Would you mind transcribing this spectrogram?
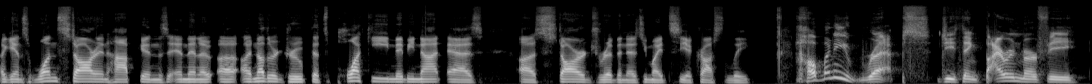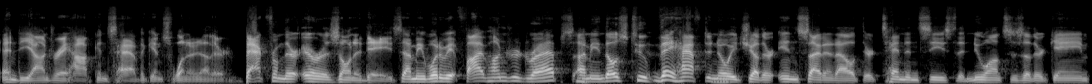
against one star in Hopkins, and then a, a, another group that's plucky, maybe not as uh, star driven as you might see across the league. How many reps do you think Byron Murphy and DeAndre Hopkins have against one another back from their Arizona days? I mean, what are we at 500 reps? I mean, those two, they have to know each other inside and out, their tendencies, the nuances of their game,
